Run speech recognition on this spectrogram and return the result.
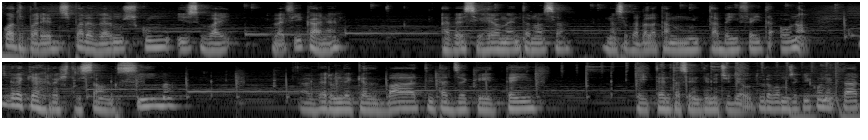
quatro paredes para vermos como isso vai, vai ficar, né? A ver se realmente a nossa, a nossa tabela está tá bem feita ou não. Vamos ver aqui a restrição de cima, a ver onde é que ele bate, está a dizer que tem 80 centímetros de altura. Vamos aqui conectar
